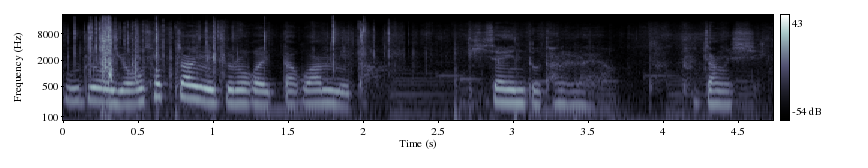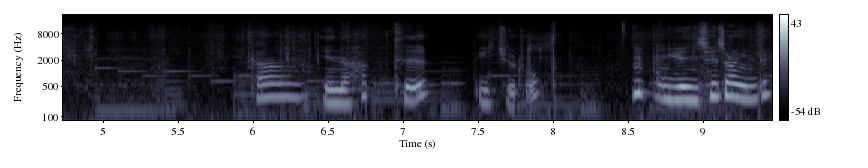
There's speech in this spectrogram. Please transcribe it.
무려 6장이 들어가 있다고 합니다. 디자인도 달라요. 자, 두 장씩. 얘랑 얘는 하트 위주로. 음, 얘는 세 장인데?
